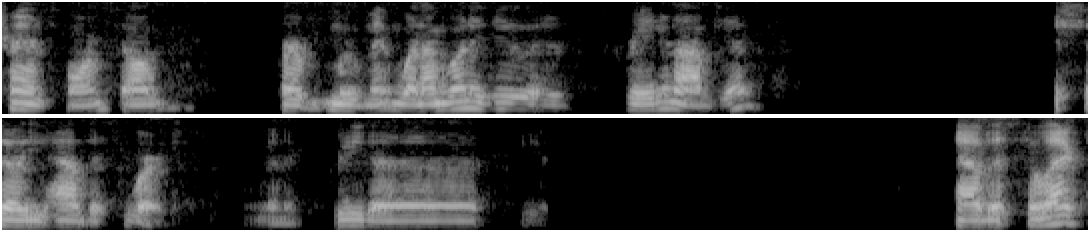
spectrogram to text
transform, so for movement. What I'm going to do is create an object to show you how this works. I'm going to create a now the select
